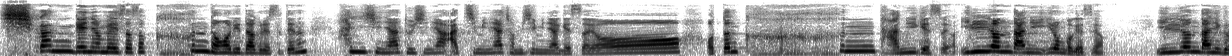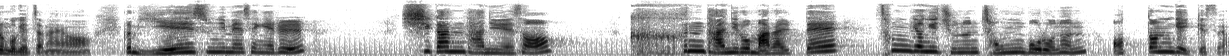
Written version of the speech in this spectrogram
시간 개념에 있어서 큰 덩어리다 그랬을 때는 1시냐, 2시냐, 아침이냐, 점심이냐겠어요? 어떤 큰 단위겠어요? 1년 단위 이런 거겠어요? 1년 단위 그런 거겠잖아요. 그럼 예수님의 생애를 시간 단위에서 큰 단위로 말할 때 성경이 주는 정보로는 어떤 게 있겠어요?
